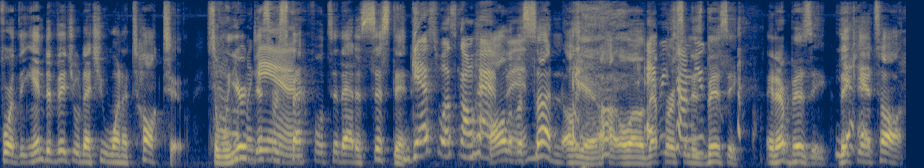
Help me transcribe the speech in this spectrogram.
for the individual that you want to talk to. So Tell when you're disrespectful to that assistant, guess what's gonna happen? all of a sudden, oh yeah, oh, well that person is you- busy. Hey, they're busy. They Yeah. can't talk.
